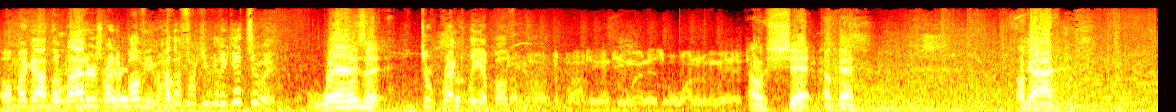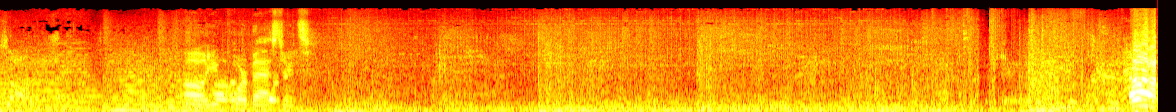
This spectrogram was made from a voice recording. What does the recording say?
Oh my god, the ladder's right above you. How the fuck are you gonna get to it? Where is it? Directly above you. pod departing in T minus one minute. Oh shit, okay. Oh god. Oh, you poor bastards. Oh!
